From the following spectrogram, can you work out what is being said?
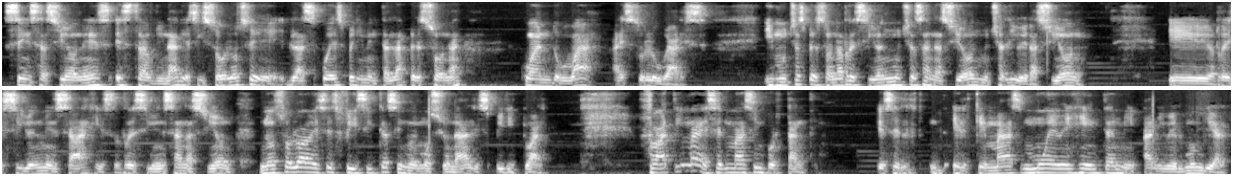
sensaciones extraordinarias y solo se las puede experimentar la persona cuando va a estos lugares y muchas personas reciben mucha sanación, mucha liberación, eh, reciben mensajes, reciben sanación, no solo a veces física, sino emocional, espiritual. Fátima es el más importante, es el, el que más mueve gente a, nivel mundial,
